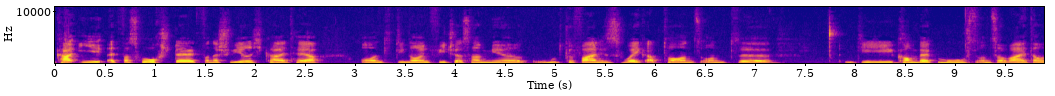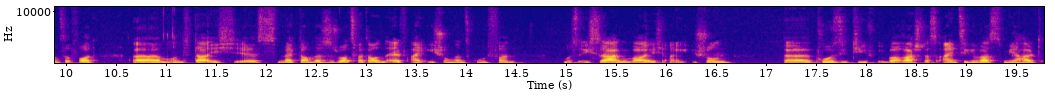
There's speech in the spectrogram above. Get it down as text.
KI etwas hochstellt von der Schwierigkeit her. Und die neuen Features haben mir gut gefallen, dieses Wake-Up-Taunts und äh, die Comeback-Moves und so weiter und so fort. Ähm, und da ich äh, SmackDown vs. Raw 2011 eigentlich schon ganz gut fand, muss ich sagen, war ich eigentlich schon äh, positiv überrascht. Das Einzige, was mir halt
